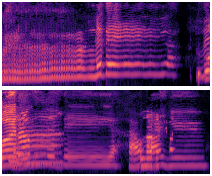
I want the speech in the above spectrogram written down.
Brrr, Livy. What Hey, up? Livy? How What are you?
